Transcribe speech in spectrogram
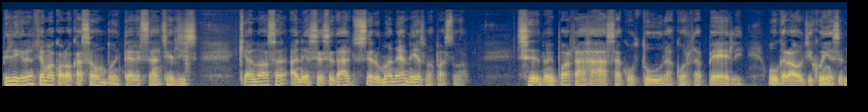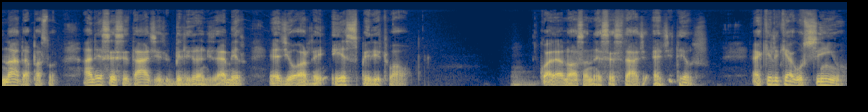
Billy Graham tem uma colocação muito interessante. Ele diz que a nossa a necessidade do ser humano é a mesma, pastor. Não importa a raça, a cultura, a cor da pele, o grau de conhecimento, nada, pastor. A necessidade de Billy Graham é a mesma, é de ordem espiritual. Qual é a nossa necessidade? É de Deus. É aquele que Agostinho,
